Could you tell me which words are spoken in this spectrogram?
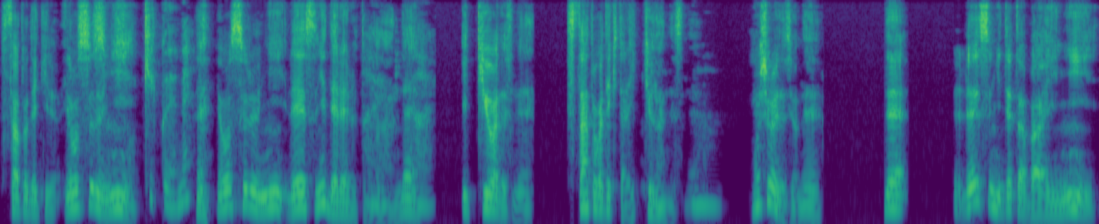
スタートできる。要するに、そうそうキックでね。ね、要するに、レースに出れるってことなんで、はい1級はですね、スタートができたら1級なんですね。うん面白いですよね。で、レースに出た場合に、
